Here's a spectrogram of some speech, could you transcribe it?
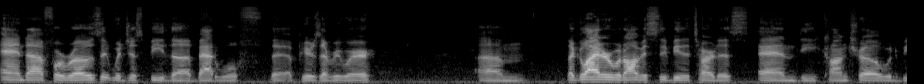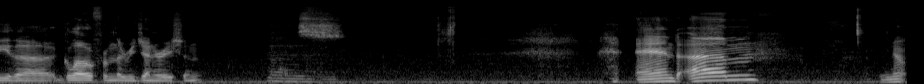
And uh, for Rose, it would just be the Bad Wolf that appears everywhere. Um, the glider would obviously be the TARDIS, and the Contra would be the glow from the regeneration. And um, you know,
